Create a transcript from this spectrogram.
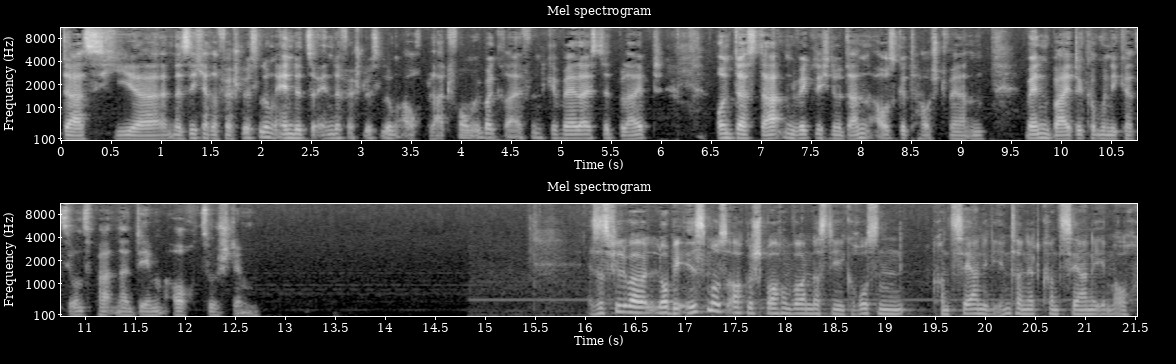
dass hier eine sichere Verschlüsselung, Ende-zu-Ende-Verschlüsselung auch plattformübergreifend gewährleistet bleibt und dass Daten wirklich nur dann ausgetauscht werden, wenn beide Kommunikationspartner dem auch zustimmen. Es ist viel über Lobbyismus auch gesprochen worden, dass die großen Konzerne, die Internetkonzerne eben auch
